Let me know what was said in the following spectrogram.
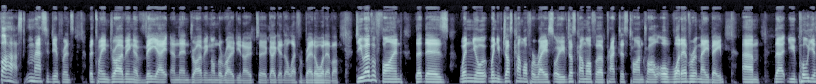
vast, massive difference between driving a V8 and then driving on the road, you know, to go get a loaf of bread or whatever. Do you ever find that there's when you're when you've just come off a race or you've just come off a practice time trial or whatever it may be, um, that you pull your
